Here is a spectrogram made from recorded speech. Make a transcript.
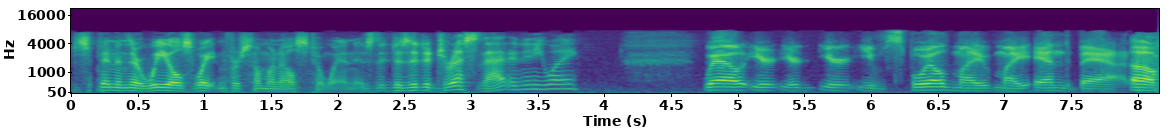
spinning their wheels waiting for someone else to win. Is that, does it address that in any way? Well, you're you're you're you've spoiled my my end bad. Oh,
